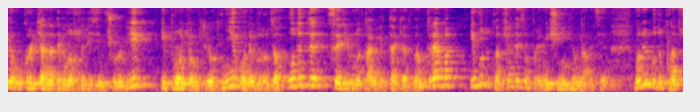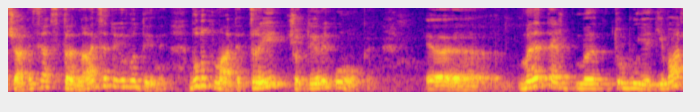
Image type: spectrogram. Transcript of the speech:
є укриття на 98 чоловік, і протягом трьох днів вони будуть заходити, це рівно так, так як нам треба, і будуть навчатися в приміщенні гімназії. Вони будуть навчатися з 13 години, будуть мати 3-4 уроки. Мене теж турбує, як і вас.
